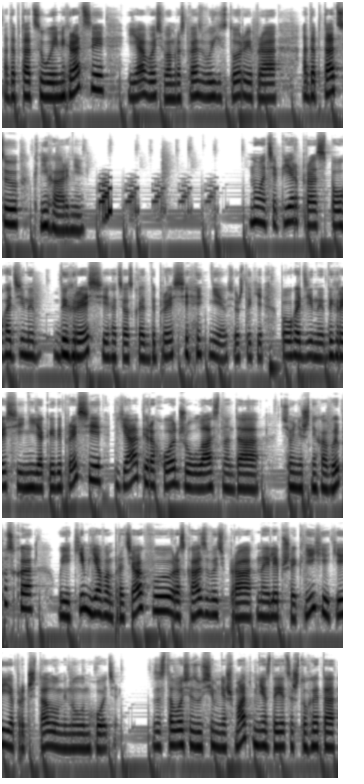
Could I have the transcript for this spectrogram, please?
адаптацыю ў эміграцыі я вось вам рассказываю гісторыі пра адаптацыю кнігарні Ну а цяпер праз паўгадзіны дэгрэсіі хацеў сказать дэпрэсіі не ўсё ж такі паўгадзіны дэгрэсіі ніякай дэпрэсіі я пераходжу ўласна да сённяшняга выпуска у якім я вам працягваю расказваць пра найлепшыя кнігі якія я прачытала ў мінулым годзе. Засталося зусім няшмат. Мне здаецца што гэта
